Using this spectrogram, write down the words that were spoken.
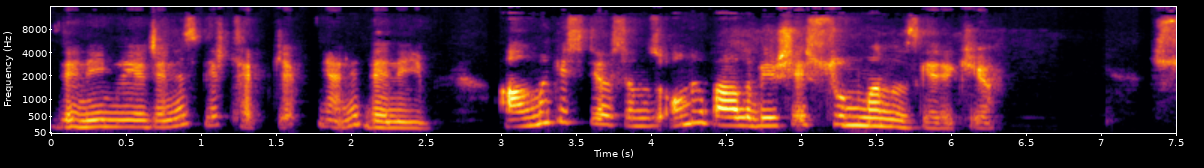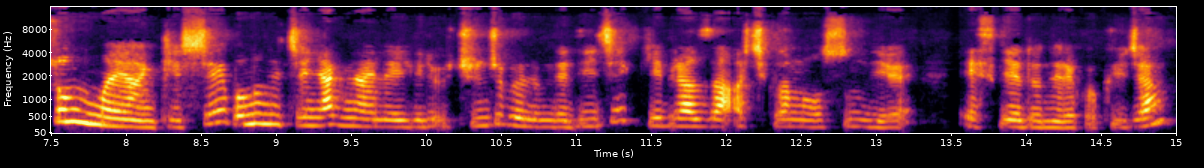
deneyimleyeceğiniz bir tepki yani deneyim. Almak istiyorsanız ona bağlı bir şey sunmanız gerekiyor. Sunmayan kişi bunun için Yagna ile ilgili 3. bölümde diyecek ki biraz daha açıklama olsun diye eskiye dönerek okuyacağım.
